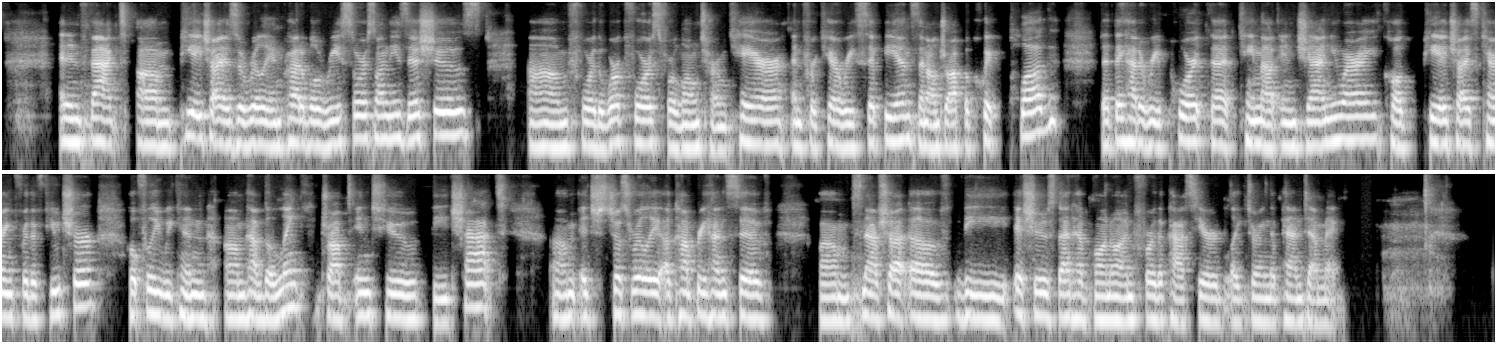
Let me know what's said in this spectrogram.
And in fact, um, PHI is a really incredible resource on these issues um, for the workforce, for long term care, and for care recipients. And I'll drop a quick plug that they had a report that came out in January called PHI's Caring for the Future. Hopefully, we can um, have the link dropped into the chat. Um, it's just really a comprehensive um, snapshot of the issues that have gone on for the past year, like during the pandemic.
